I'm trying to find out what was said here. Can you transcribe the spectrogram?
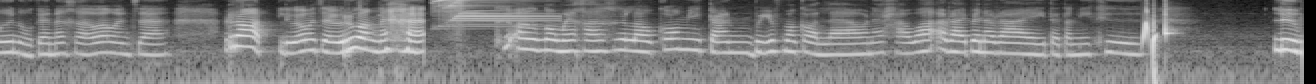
มือหนูกันนะคะ ว่ามันจะรอดหรือว่ามันจะร่วงนะคะคือเอาตรงๆไหมคะ คือเราก็มีการบรีฟมาก่อนแล้วนะคะ ว่าอะไรเป็นอะไร แต่ตอนนี้คือ ลืม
